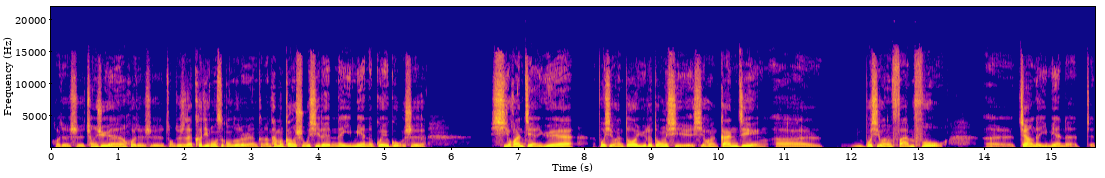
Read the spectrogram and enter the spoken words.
或者是程序员，或者是总之是在科技公司工作的人，可能他们更熟悉的那一面的硅谷是喜欢简约，不喜欢多余的东西，喜欢干净，呃，不喜欢繁复。呃，这样的一面的这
